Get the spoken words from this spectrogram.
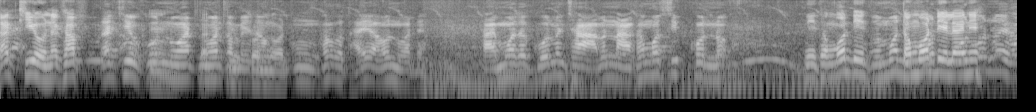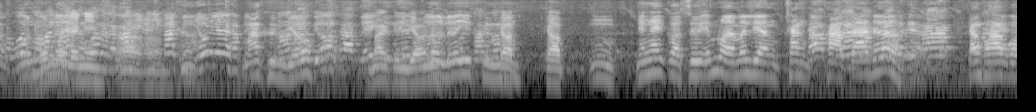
ตัดคิ้วนะครับ ตัดคิ้วโกนหนวดหนวดก็ไม่ต้องเขาก็ไถเอาหนวดเนี่ยถ่ายมัวตะโกนมันฉามันหนักทั้งหมด10คนเนาะ นี่ทั้งหมดนี่เออทั้งหมดนี่เลยนี่โกหมดเลยครับโกนหทั้งหมมดดเลเลยยนี่อ่ามาครึ่งเดียวเลยนะครับมาครึ่งเดียวเดี๋ยวครับเล็กๆมากถึงเดียวเอนะอเหลืออีกครึ่งหครันึ่บงครับอืมยังไงก็ซื้อเอ็มลอยมาเลี้ยงช่างภาพตาเด้อครับช่างภาพก็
